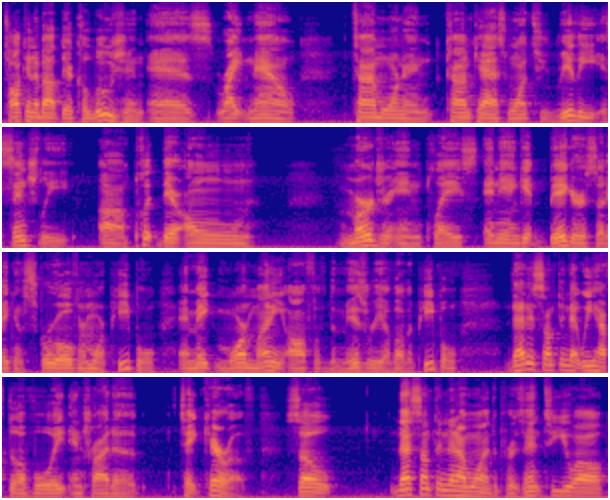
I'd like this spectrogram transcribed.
talking about their collusion as right now Time Warner and Comcast want to really essentially um, put their own merger in place and then get bigger so they can screw over more people and make more money off of the misery of other people that is something that we have to avoid and try to take care of. So that's something that I wanted to present to you all.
